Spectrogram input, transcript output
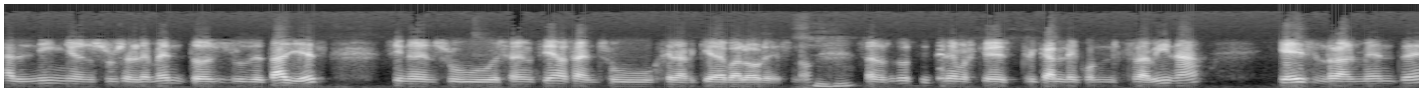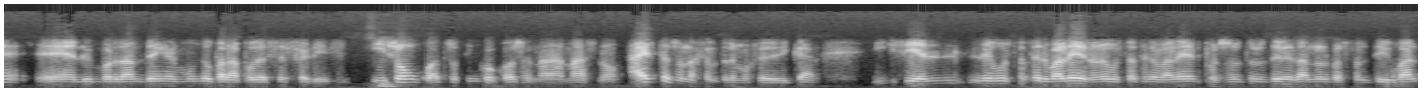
al niño en sus elementos, en sus detalles, sino en su esencia, o sea, en su jerarquía de valores, ¿no? O sea, nosotros sí tenemos que explicarle con nuestra vida qué es realmente eh, lo importante en el mundo para poder ser feliz. Y son cuatro o cinco cosas nada más, ¿no? A estas son las que nos tenemos que dedicar. Y si a él le gusta hacer ballet o no le gusta hacer ballet, pues nosotros debe darnos bastante igual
